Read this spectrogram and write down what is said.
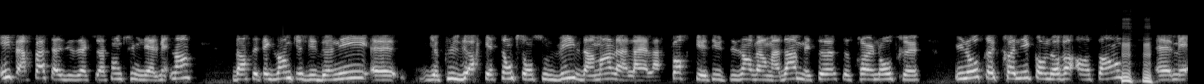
et faire face à des accusations criminelles. Maintenant, dans cet exemple que j'ai donné, euh, il y a plusieurs questions qui sont soulevées. Évidemment, la, la, la force qui a été utilisée envers madame, mais ça, ce sera un autre une autre chronique qu'on aura ensemble. Euh, mais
